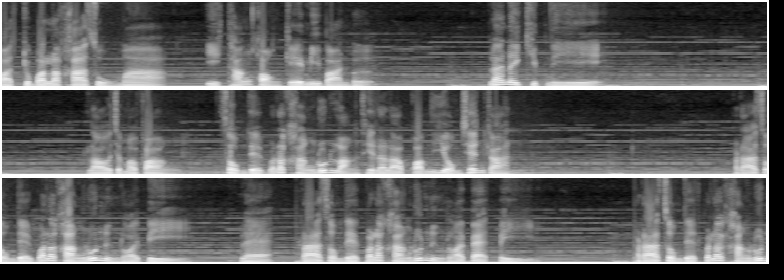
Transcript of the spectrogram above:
ปัจจุบันราคาสูงมาก อีกทั้งของเกมีบานเบิกและในคลิปนี้ เราจะมาฟังสมเด็จวัดระฆังรุ่นหลังที่ได้รับความนิยมเช่นกัน พระสมเด็จวัดระฆังรุ่น 100 ปี และพระสมเด็จวัดระฆังรุ่น 108 ปี พระสมเด็จวัดระฆังรุ่น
